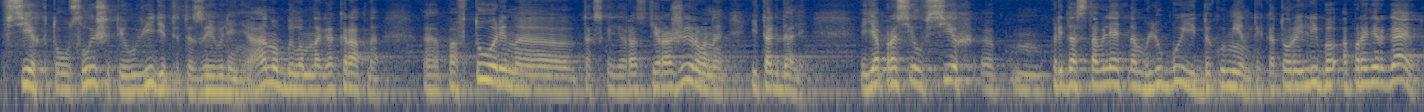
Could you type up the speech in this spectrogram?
всех, кто услышит и увидит это заявление, а оно было многократно повторено, так сказать, растиражировано и так далее. Я просил всех э, предоставлять нам любые документы, которые либо опровергают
